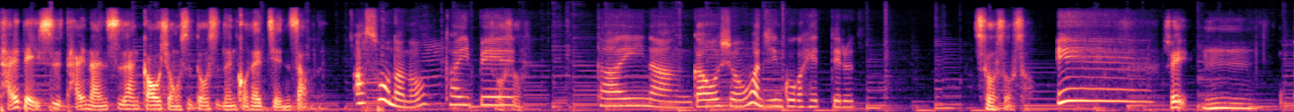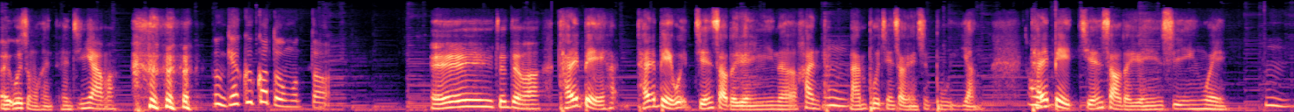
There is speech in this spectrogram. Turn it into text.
台北市、台南市和高雄市都是人口在减少的。あ、そうなの台そう北そう、台南、高雄は人口が減ってる。そうそうそう。えー。所以嗯，哎，为什么很很惊讶吗？うん、逆かと思った。 哎，真的吗？台北和台北为减少的原因呢，和嗯南部减少原因是不一样。哦台北减少的原因是因为うん。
